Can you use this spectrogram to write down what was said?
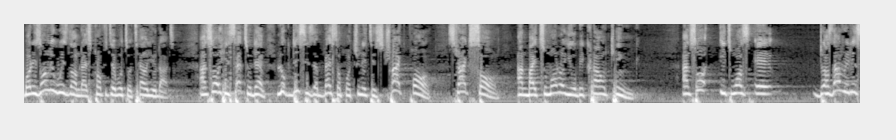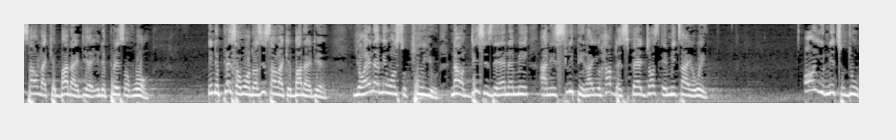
But it's only wisdom that is profitable to tell you that. And so he said to them, Look, this is the best opportunity. Strike Paul, strike Saul, and by tomorrow you will be crowned king. And so it was a. Does that really sound like a bad idea in the place of war? In the place of war, does it sound like a bad idea? Your enemy wants to kill you. Now, this is the enemy, and he's sleeping, and you have the spear just a meter away. All you need to do,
